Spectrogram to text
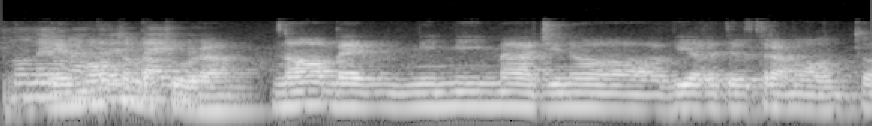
non è, È molto trentenne. matura. No, beh, mi, mi immagino Viale del Tramonto.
